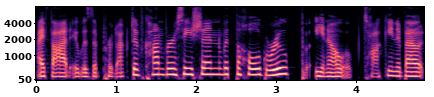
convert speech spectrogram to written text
I thought it was a productive conversation with the whole group, you know, talking about,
